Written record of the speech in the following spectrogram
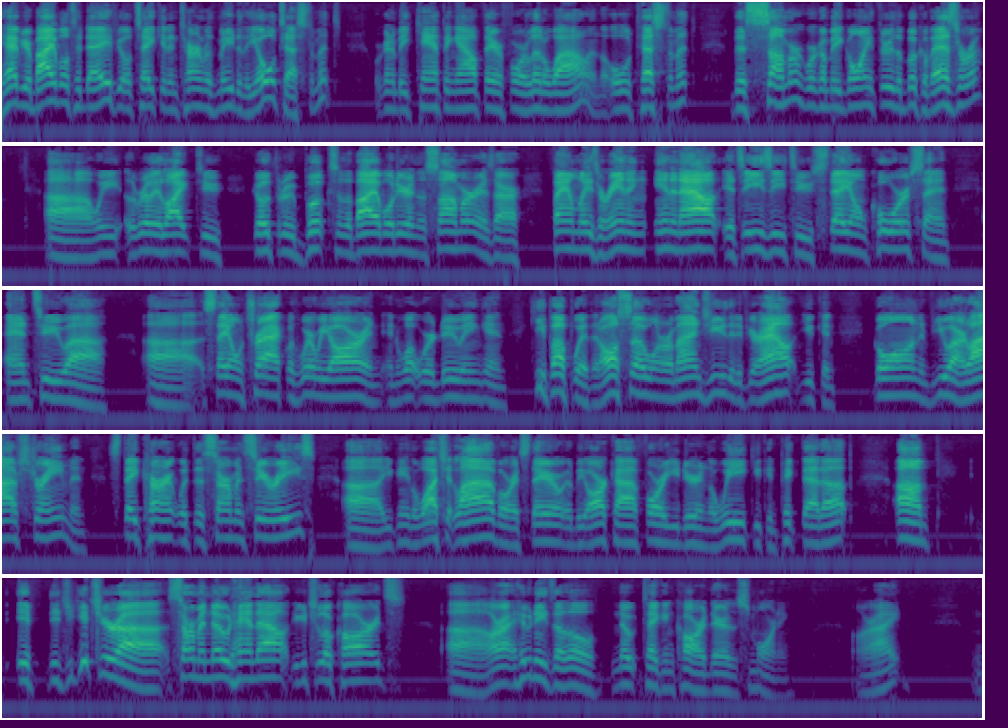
you have your Bible today, if you'll take it and turn with me to the Old Testament, we're going to be camping out there for a little while in the Old Testament. This summer, we're going to be going through the book of Ezra. Uh, we really like to go through books of the Bible during the summer as our families are in and, in and out. It's easy to stay on course and, and to uh, uh, stay on track with where we are and, and what we're doing and keep up with it. Also, want to remind you that if you're out, you can go on and view our live stream and stay current with this sermon series. Uh, you can either watch it live or it's there. It'll be archived for you during the week. You can pick that up. Um, if did you get your uh, sermon note handout? You get your little cards. Uh, all right. Who needs a little note taking card there this morning? All right.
